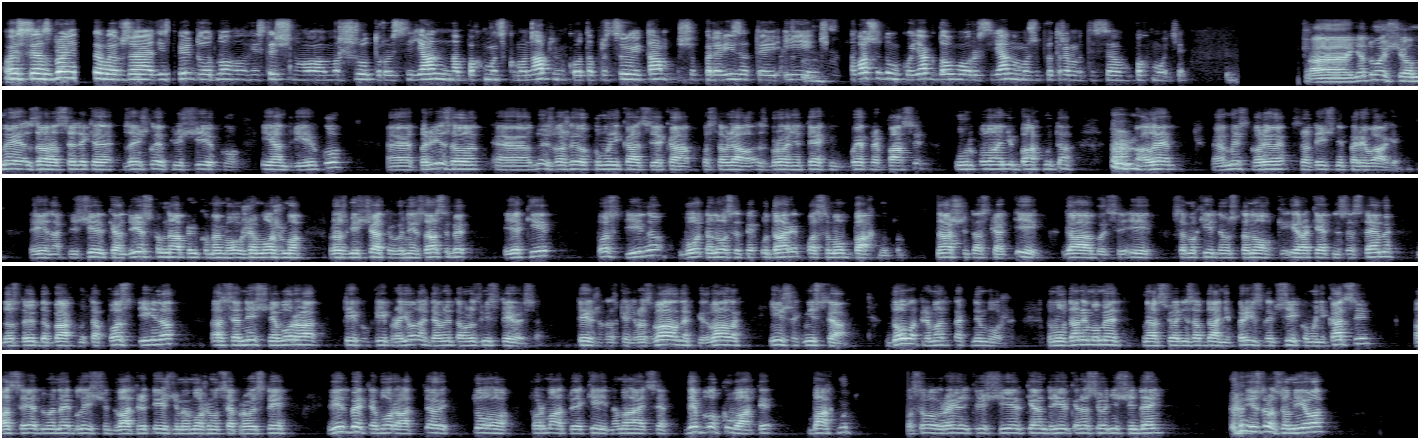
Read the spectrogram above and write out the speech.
Ось е, збройні сили вже дістають до одного логістичного маршруту росіян на Бахмутському напрямку та працюють там, щоб перерізати і інші. На вашу думку, як довго росіяни можуть протриматися в Бахмуті? Я думаю, що ми зараз все-таки зайшли в Кліщіївку і Андріївку, е, перерізали е, одну із важливих комунікацій, яка поставляла збройні техніки, боєприпаси у групуванні Бахмута, але е, ми створили стратегічні переваги. І на Кліщіївці, Андріївському напрямку ми вже можемо розміщати вогні засоби, які постійно будуть наносити удари по самому Бахмуту. Наші так сказати, і гаубиці, і самохідні установки, і ракетні системи достають до Бахмута постійно, а це нищення ворога в тих укріп районах, де вони там розмістилися, в тих же так сказати, розвалинах, підвалах, інших місцях. Довго тримати так не може. Тому в даний момент у нас сьогодні завдання перерізати всі комунікації. А це я думаю, найближчі 2-3 тижні ми можемо це провести. Відбити ворога того формату, який намагається деблокувати Бахмут, особливо в районі Кліщіївки, Андріївки на сьогоднішній день. І зрозуміло,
